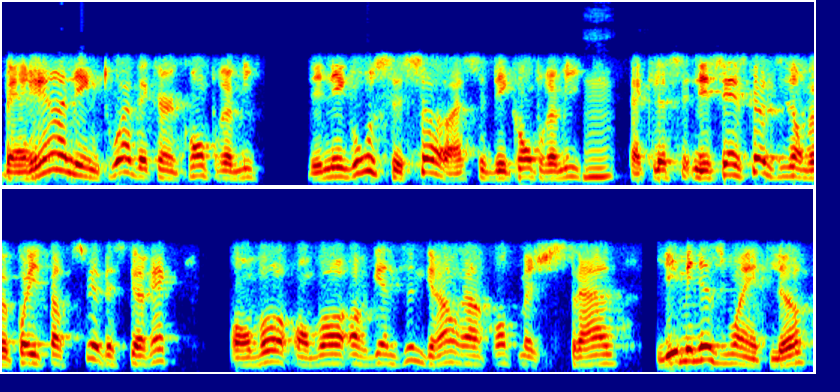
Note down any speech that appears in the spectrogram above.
ben réenligne-toi avec un compromis. Les négos, c'est ça, hein, c'est des compromis. Mm. Fait que le- les syndicats disent on ne veut pas y participer, ben, c'est correct. On va, organiser une grande rencontre magistrale. Les ministres vont être là.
